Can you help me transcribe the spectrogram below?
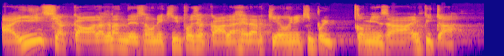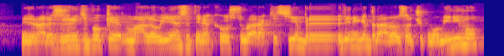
ahí se acaba la grandeza de un equipo, se acaba la jerarquía de un equipo y comienza en picada. Millonarios es un equipo que mal o bien se tiene que acostumbrar a que siempre tiene que entrar a los ocho como mínimo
